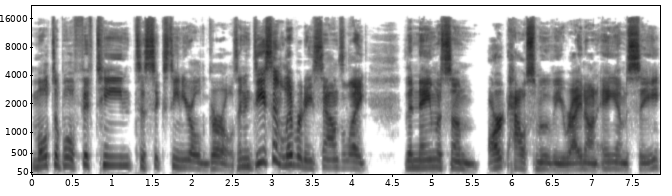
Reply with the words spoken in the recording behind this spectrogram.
multiple 15 to 16 year old girls. And indecent liberties sounds like the name of some art house movie, right, on AMC.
